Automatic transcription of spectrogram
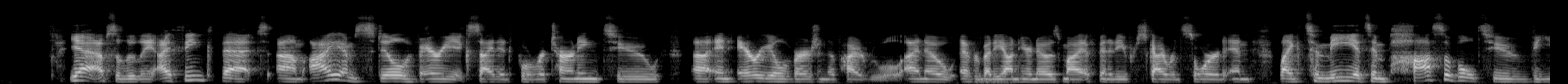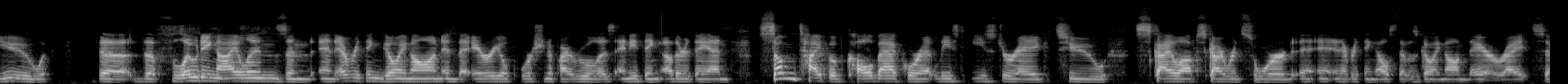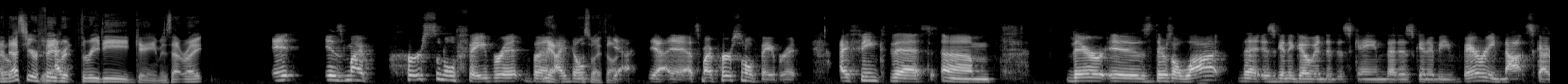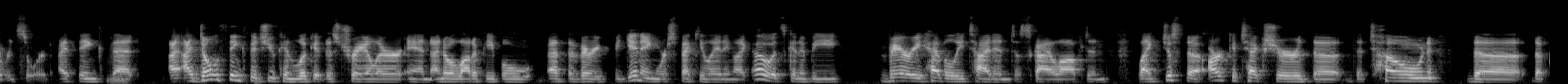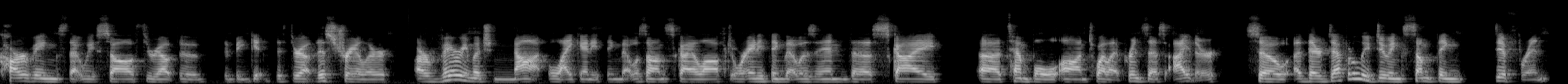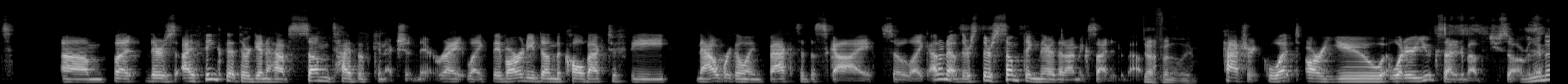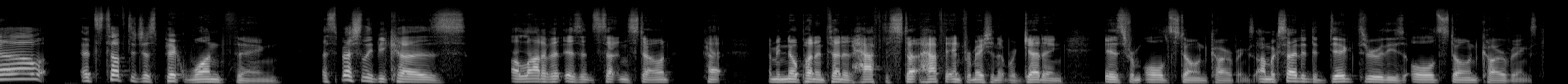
Yeah, absolutely. I think that um, I am still very excited for returning to uh, an aerial version of Hyrule. I know everybody on here knows my affinity for Skyward Sword, and like to me, it's impossible to view the the floating islands and and everything going on in the aerial portion of Hyrule as anything other than some type of callback or at least Easter egg to Skyloft, Skyward Sword, and, and everything else that was going on there, right? So and that's your Yeah. favorite 3D game, is that right? it is my personal favorite, but Yeah, I don't. that's what I thought. Yeah, yeah, yeah. It's my personal favorite. I think that um, there is there's a lot that is going to go into this game that is going to be very not Skyward Sword. I think Mm-hmm. that. I, I don't think that you can look at this trailer, and I know a lot of people at the very beginning were speculating, like, oh, it's going to be very heavily tied into Skyloft and like just the architecture, the the tone, the the carvings that we saw throughout the the begin throughout this trailer are very much not like anything that was on Skyloft or anything that was in the Sky uh, Temple on Twilight Princess either. So uh, they're definitely doing something different. Um, but there's, I think that they're going to have some type of connection there, right? Like they've already done the callback to Fi. Now we're going back to the sky. So like, I don't know. There's there's something there that I'm excited about. Definitely. Patrick, what are you what are you excited about that you saw over You there? know, it's tough to just pick one thing, especially because a lot of it isn't set in stone. I mean, no pun intended. Half the stu- half the information that we're getting is from old stone carvings. I'm excited to dig through these old stone carvings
